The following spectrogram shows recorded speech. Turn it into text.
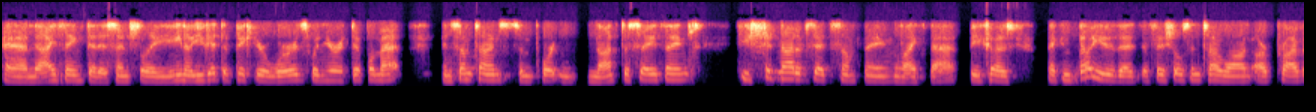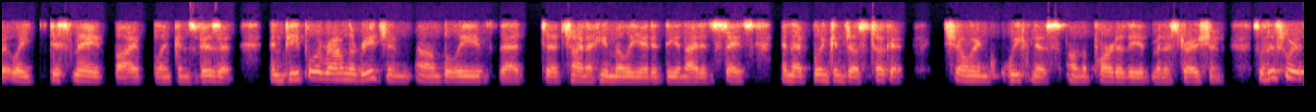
And I think that essentially, you know, you get to pick your words when you're a diplomat, and sometimes it's important not to say things. He should not have said something like that because I can tell you that officials in Taiwan are privately dismayed by Blinken's visit. And people around the region um, believe that uh, China humiliated the United States and that Blinken just took it showing weakness on the part of the administration. So this was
